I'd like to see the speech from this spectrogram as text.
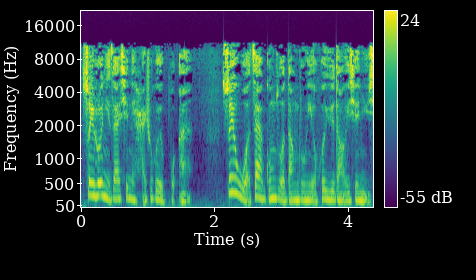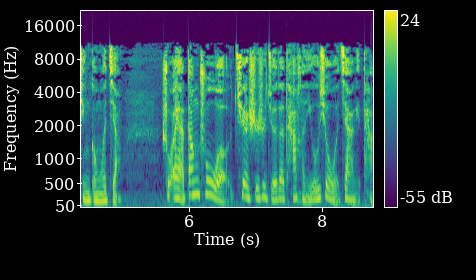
所以说，你在心里还是会有不安。所以我在工作当中也会遇到一些女性跟我讲。说，哎呀，当初我确实是觉得他很优秀，我嫁给他。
